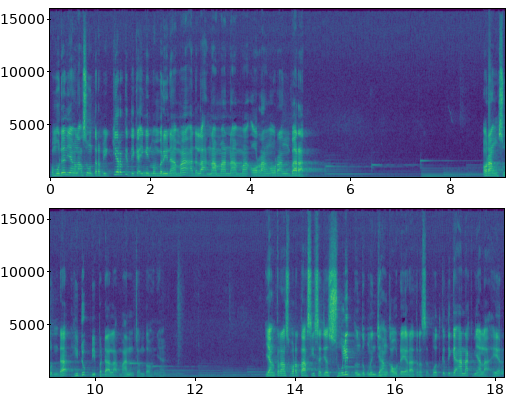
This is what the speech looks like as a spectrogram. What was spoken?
kemudian yang langsung terpikir ketika ingin memberi nama adalah nama-nama orang-orang barat. orang Sunda hidup di pedalaman contohnya yang transportasi saja sulit untuk menjangkau daerah tersebut ketika anaknya lahir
